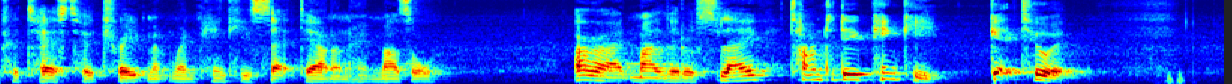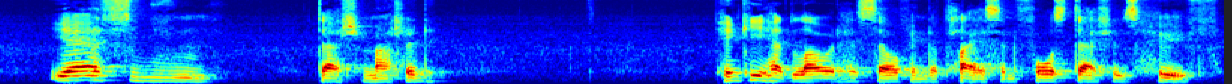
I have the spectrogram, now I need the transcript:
protest her treatment when Pinkie sat down on her muzzle. All right, my little slave, time to do Pinkie. Get to it. Yes, Dash muttered. Pinky had lowered herself into place and forced Dash's hoof.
